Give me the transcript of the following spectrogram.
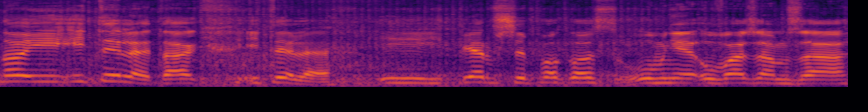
no i, i tyle, tak, i tyle, i pierwszy pokos u mnie uważam za,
